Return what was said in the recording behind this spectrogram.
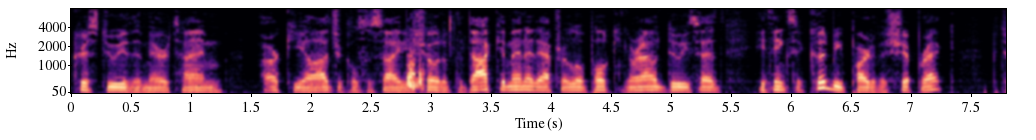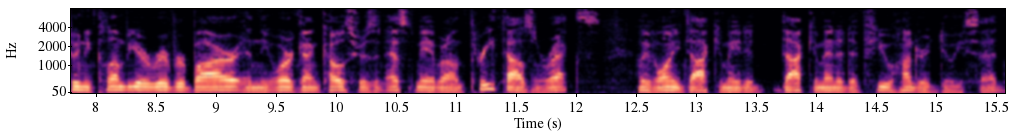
Chris Dewey of the Maritime Archaeological Society showed up to document it. After a little poking around, Dewey said he thinks it could be part of a shipwreck. Between the Columbia River Bar and the Oregon coast, there's an estimated around 3,000 wrecks. And we've only documented documented a few hundred, Dewey said.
